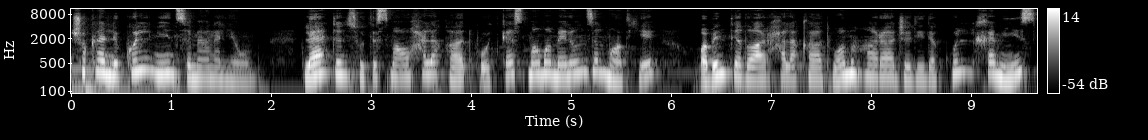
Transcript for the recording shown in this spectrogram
شكرا لكل مين سمعنا اليوم. لا تنسوا تسمعوا حلقات بودكاست ماما ميلونز الماضية وبانتظار حلقات ومهارات جديدة كل خميس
